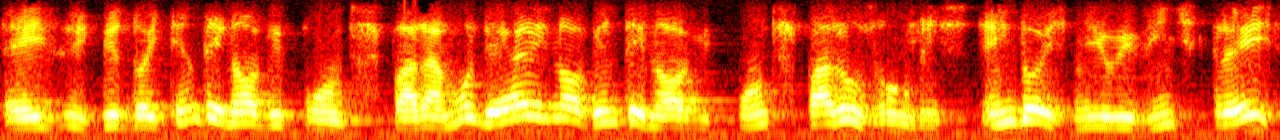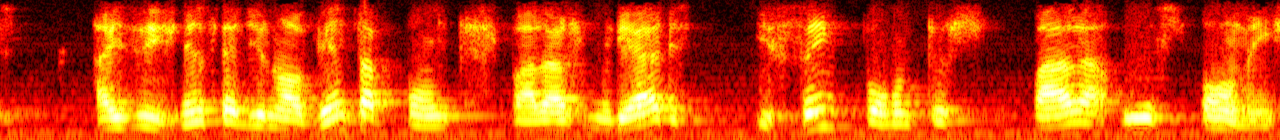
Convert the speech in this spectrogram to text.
é exigido 89 pontos para a mulher e 99 pontos para os homens. Em 2023, a exigência é de 90 pontos para as mulheres e 100 pontos para os homens.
